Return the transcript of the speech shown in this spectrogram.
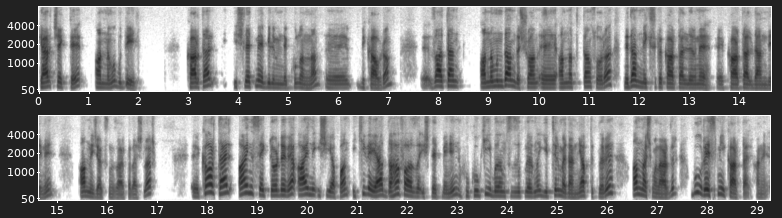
gerçekte anlamı bu değil. Kartel işletme biliminde kullanılan e, bir kavram. E, zaten anlamından da şu an e, anlattıktan sonra neden Meksika kartellerine e, kartel dendiğini anlayacaksınız arkadaşlar. E, kartel aynı sektörde ve aynı işi yapan iki veya daha fazla işletmenin hukuki bağımsızlıklarını yitirmeden yaptıkları anlaşmalardır. Bu resmi kartel. Hani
